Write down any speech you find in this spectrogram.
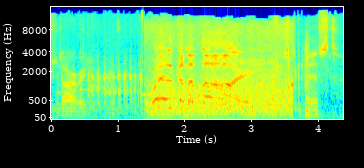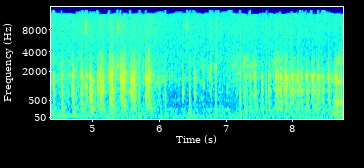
People are starving. Welcome aboard! Just missed. Huh.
